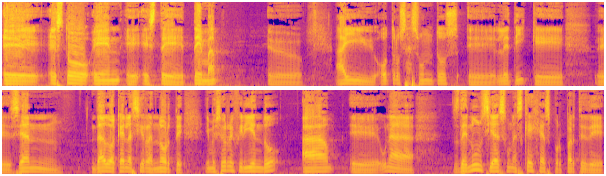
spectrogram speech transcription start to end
eh, esto en eh, este tema. Eh, hay otros asuntos, eh, Leti, que eh, se han dado acá en la Sierra Norte y me estoy refiriendo a eh, unas denuncias, unas quejas por parte de,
